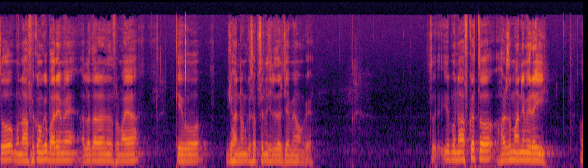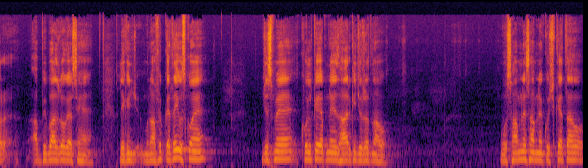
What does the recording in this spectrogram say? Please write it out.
تو منافقوں کے بارے میں اللہ تعالیٰ نے فرمایا کہ وہ جہنم کے سب سے نچلے درجے میں ہوں گے۔ تو یہ منافقت تو ہر زمانے میں رہی اور اب بھی بعض لوگ ایسے ہیں، لیکن منافق کہتے ہی اس کو ہیں جس میں کھل کے اپنے اظہار کی ضرورت نہ ہو۔ وہ سامنے سامنے کچھ کہتا ہو۔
